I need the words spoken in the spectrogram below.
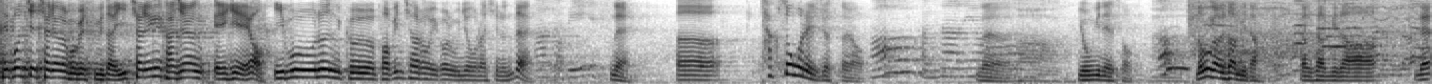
세 번째 차량을 보겠습니다. 이 차량이 가장 애기예요. 이분은 그 법인차로 이걸 운영을 하시는데, 아 법인. 네, 어, 탁송을 해주셨어요. 아 감사하네요. 네. 용인에서. 너무 감사합니다. 감사합니다. 네.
